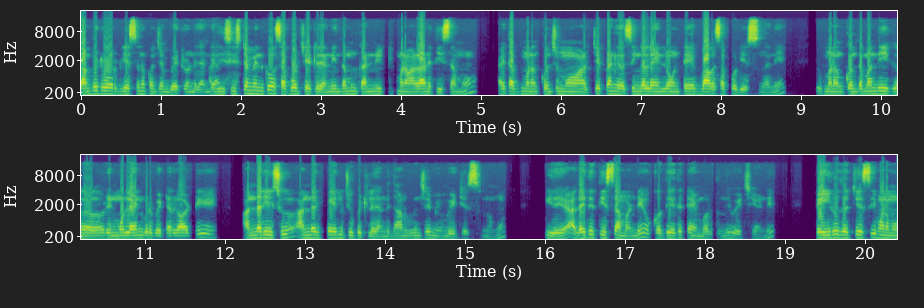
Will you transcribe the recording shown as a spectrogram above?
కంప్యూటర్ వర్క్ చేస్తున్నా కొంచెం బెటర్ ఉండేదండి. అది సిస్టమ్ ఎందుకో సపోర్ట్ చేయట్లేదండి. ఇంతకుముందు అన్నిటికి మనం అలానే తీసాము అయితే అప్పుడు మనం కొంచెం చెప్పాను కదా సింగిల్ లైన్లో ఉంటే బాగా సపోర్ట్ చేస్తుందని. మనం కొంతమంది రెండు మూడు లైన్ కూడా పెట్టారు కాబట్టి అందరి అందరి పేర్లు చూపెట్టలేదండి. దాని గురించే మేము వెయిట్ చేస్తున్నాము. ఇది అదైతే తీస్తామండి. కొద్దిగా అయితే టైం పడుతుంది. వెయిట్ చేయండి. ఈ రోజు వచ్చేసి మనము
